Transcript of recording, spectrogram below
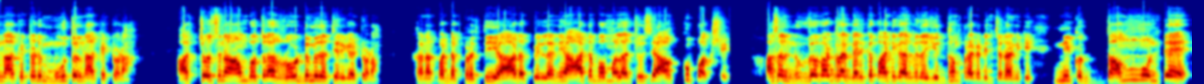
నాకెట్టాడు మూతులు నాకెట్టోడా? అచ్చొచ్చిన ఆంబోతుల రోడ్డు మీద తిరిగేటోడా కనపడ్డ ప్రతి ఆడపిల్లని ఆట బొమ్మలా చూసి అక్కు పక్షి. అసలు నువ్వెవడ్రా గరికపాటి గారి మీద యుద్ధం ప్రకటించడానికి? నీకు దమ్ముంటే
